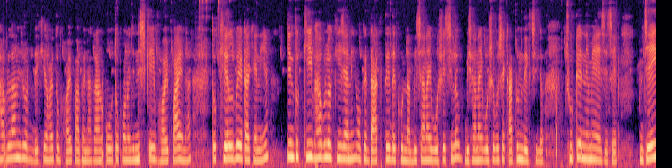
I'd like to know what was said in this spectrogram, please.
ভাবলাম যে ওর দেখে হয়তো ভয় পাবে না, কারণ ও তো কোনো জিনিসকেই ভয় পায় না। তো খেলবে এটাকে নিয়ে। কিন্তু কি ভাবলো কি জানি, ওকে ডাকতে দেখুন না, বিছানায় বসেছিল, বিছানায় বসে বসে কার্টুন দেখছিল, ছুটে নেমে এসেছে। যেই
